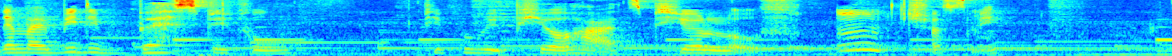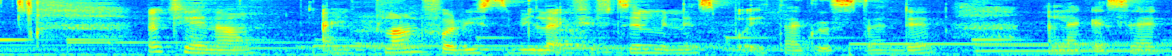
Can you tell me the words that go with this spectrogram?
they might be the best people. People with pure hearts pure love. Mm, trust me. Okay now i planned for this to be like 15 minutes but it has extended. And like i said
